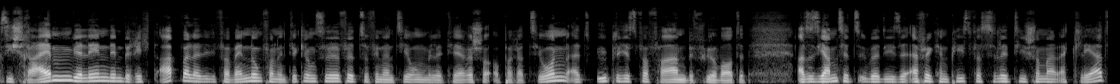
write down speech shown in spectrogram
Sie schreiben, wir lehnen den Bericht ab, weil er die Verwendung von Entwicklungshilfe zur Finanzierung militärischer Operationen als übliches Verfahren befürwortet. Also Sie haben es jetzt über diese African Peace Facility schon mal erklärt.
